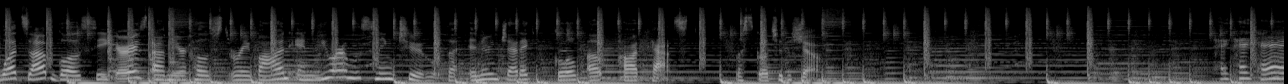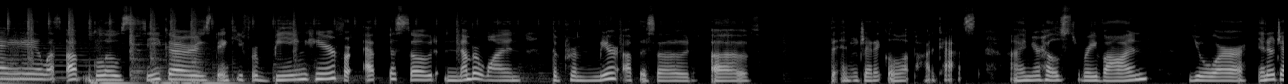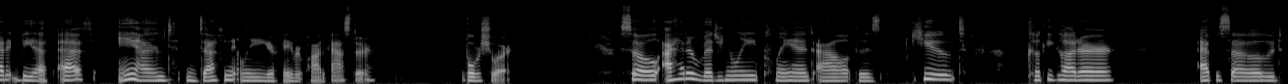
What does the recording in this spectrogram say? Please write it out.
What's up, Glow Seekers? I'm your host, Rayvon, and you are listening to the Energetic Glow Up podcast. Let's go to the show. Hey, hey, hey, what's up, Glow Seekers? Thank you for being here for episode number one, the premiere episode of the Energetic Glow Up podcast. I'm your host, Rayvon, your energetic BFF, and definitely your favorite podcaster for sure. So I had originally planned out this cute cookie cutter episode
